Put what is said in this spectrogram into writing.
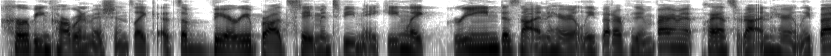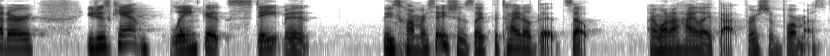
curbing carbon emissions. Like it's a very broad statement to be making. Like green does not inherently better for the environment, plants are not inherently better. You just can't blanket statement these conversations like the title did. So I want to highlight that first and foremost.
